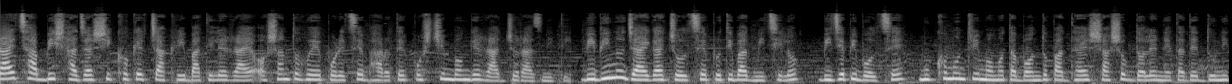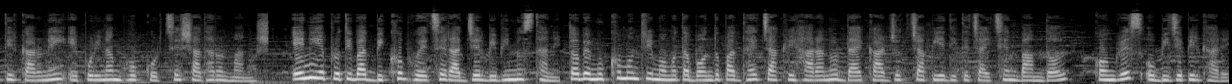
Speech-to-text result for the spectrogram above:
প্রায় ছাব্বিশ হাজার শিক্ষকের চাকরি বাতিলের রায়ে অশান্ত হয়ে পড়েছে ভারতের পশ্চিমবঙ্গের রাজ্য রাজনীতি। বিভিন্ন জায়গায় চলছে প্রতিবাদ মিছিল, বিজেপি বলছে, মুখ্যমন্ত্রী মমতা বন্দ্যোপাধ্যায়ের শাসক দলের নেতাদের দুর্নীতির কারণেই এ পরিণাম ভোগ করছে সাধারণ মানুষ। এ নিয়ে প্রতিবাদ বিক্ষোভ হয়েছে রাজ্যের বিভিন্ন স্থানে। তবে মুখ্যমন্ত্রী মমতা বন্দ্যোপাধ্যায় চাকরি হারানোর দায় কার্যত চাপিয়ে দিতে চাইছেন বাম দল। কংগ্রেস ও বিজেপির ঘাড়ে।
